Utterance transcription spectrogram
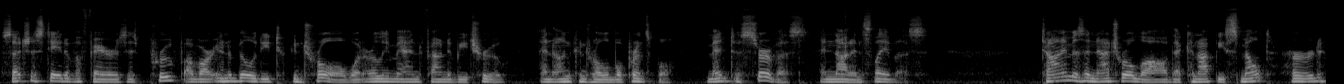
Such a state of affairs is proof of our inability to control what early man found to be true, an uncontrollable principle meant to serve us and not enslave us. Time is a natural law that cannot be smelt, heard,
